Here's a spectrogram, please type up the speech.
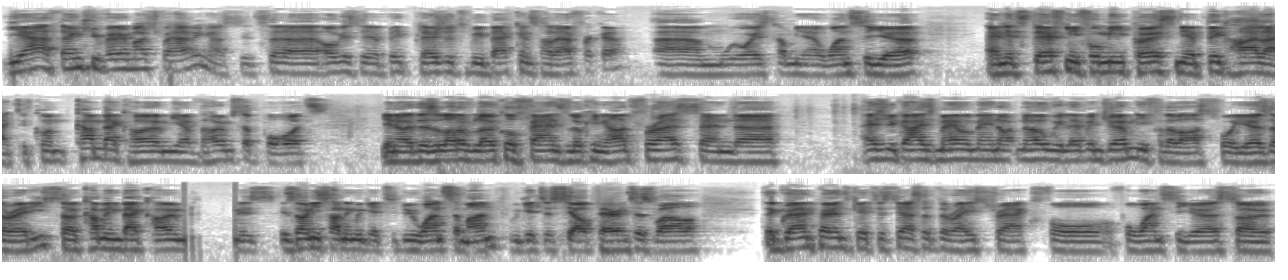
Yeah, thank you very much for having us. It's uh, obviously a big pleasure to be back in South Africa. Um, we always come here once a year. And it's definitely for me personally a big highlight to come, come back home. You have the home support. You know, there's a lot of local fans looking out for us. And uh, as you guys may or may not know, we live in Germany for the last four years already. So coming back home is, is only something we get to do once a month. We get to see our parents as well. The grandparents get to see us at the racetrack for, for once a year. So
